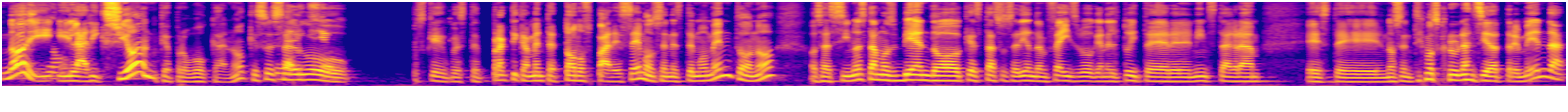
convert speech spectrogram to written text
No y, la adicción que provoca, ¿no? Que eso es algo pues que este, prácticamente todos padecemos en este momento, ¿no? O sea, si no estamos viendo qué está sucediendo en Facebook, en el Twitter, en Instagram, este, nos sentimos con una ansiedad tremenda.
